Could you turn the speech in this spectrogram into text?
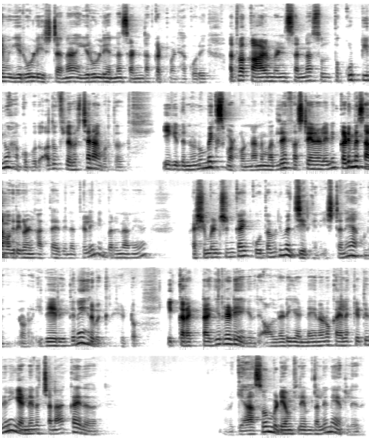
ನಿಮಗೆ ಈರುಳ್ಳಿ ಇಷ್ಟನಾ, ಈರುಳ್ಳಿಯನ್ನು ಸಣ್ಣದಾಗಿ ಕಟ್ ಮಾಡಿ ಹಾಕೋರಿ. ಅಥವಾ ಕಾಳು ಮೆಣಸನ್ನು ಸ್ವಲ್ಪ ಕುಟ್ಟಿನೂ ಹಾಕೋಬೋದು. ಅದು ಫ್ಲೇವರ್ ಚೆನ್ನಾಗಿ ಬರ್ತದೆ. ಈಗ ಇದನ್ನು ಮಿಕ್ಸ್ ಮಾಡ್ಕೊಂಡು, ನಾನು ಮೊದಲೇ ಫಸ್ಟ್ ಏನು ಹೇಳೀನಿ, ಕಡಿಮೆ ಸಾಮಗ್ರಿಗಳನ್ನ ಹಾಕ್ತಾ ಇದ್ದೀನಿ ಅಂತ ಹೇಳಿ ಬರೀ ನಾನು ಹಸಿಮೆಣ್ಸಿನ್ಕಾಯಿ, ಕೊತ್ತಂಬರಿ ಮತ್ತು ಜೀರಿಗೆ ಇಷ್ಟನೇ ಹಾಕೊಂಡಿದ್ದೀನಿ. ನೋಡ್ರಿ, ಇದೇ ರೀತಿಯೇ ಇರಬೇಕು ರೀ ಹಿಟ್ಟು. ಈಗ ಕರೆಕ್ಟಾಗಿ ರೆಡಿ ಆಗಿದೆ ಆಲ್ರೆಡಿ ಎಣ್ಣೆ ಏನೋ ಕಾಯ್ಲಕ್ಕೆ ಇಟ್ಟಿದ್ದೀನಿ. ಎಣ್ಣೆನೂ ಚೆನ್ನಾಗಿ ಕಾಯ್ದದ. ನೋಡಿ ಗ್ಯಾಸು ಮೀಡಿಯಮ್ ಫ್ಲೇಮ್ದಲ್ಲೇ ಇರಲಿ ರೀ.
